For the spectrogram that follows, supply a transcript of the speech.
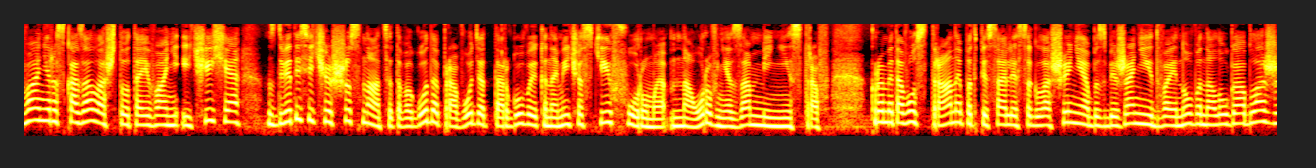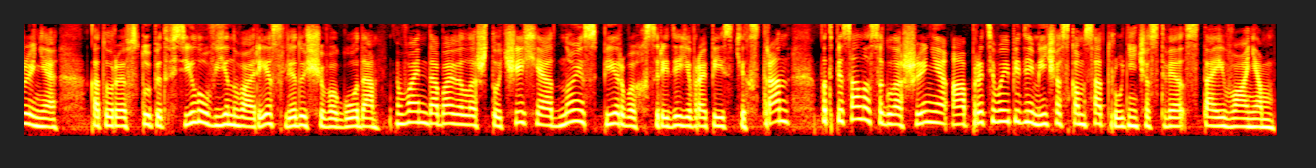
Ваня рассказала, что Тайвань и Чехия с 2016 года проводят торгово-экономические форумы на уровне замминистров. Кроме того, страны подписали соглашение об избежании двойного налогообложения, которое вступит в силу в январе следующего года. Вань добавила, что Чехия одной из первых среди европейских стран подписала соглашение о противоэпидемическом сотрудничестве с Тайванем.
